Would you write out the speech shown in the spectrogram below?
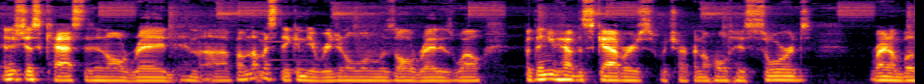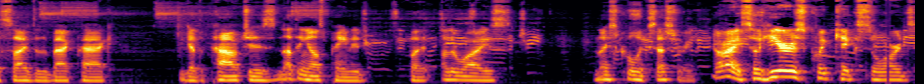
and it's just casted in all red. And uh, if I'm not mistaken, the original one was all red as well. But then you have the scabbers, which are going to hold his swords right on both sides of the backpack. You got the pouches, nothing else painted, but otherwise Nice, cool accessory. All right, so here's Quick Kick swords.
